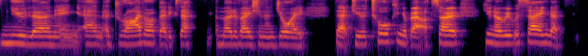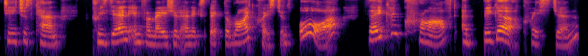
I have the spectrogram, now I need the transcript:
new learning and a driver of that exact motivation and joy that you're talking about. So, you know, we were saying that teachers can present information and expect the right questions, or they can craft a bigger question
